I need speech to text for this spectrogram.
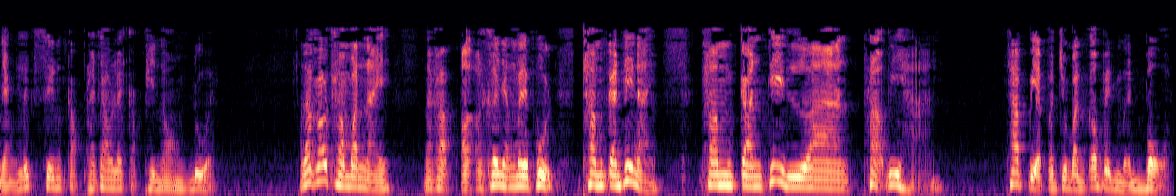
อย่างลึกซึ้งกับพระเจ้าและกับพี่น้องด้วย แล้วเขาทาวันไหนนะครับเออเขายังไม่ได้พูดทำกันที่ไหนทำกันที่ลานพระวิหาร ถ้าเปรียบปัจจุบันก็เป็นเหมือนโบสถ์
